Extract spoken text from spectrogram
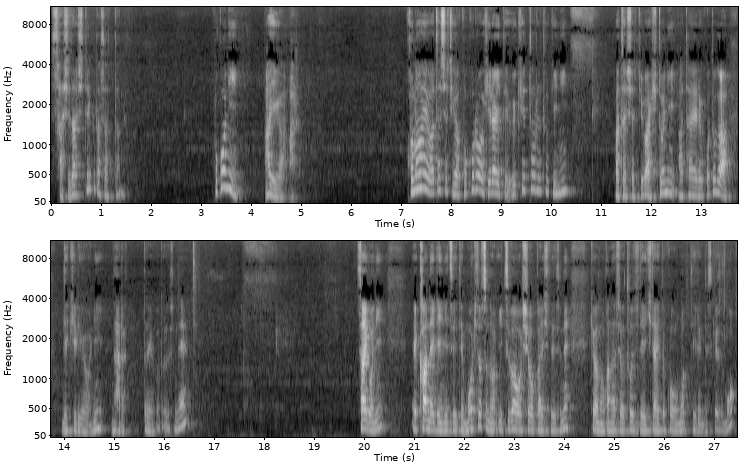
差し出してくださったんです。ここに愛がある。この愛を私たちが心を開いて受け取るときに、私たちは人に与えることができるようになるということですね。最後に、カーネギーについてもう一つの逸話を紹介してですね、今日のお話を閉じていきたいとこう思っているんですけれども、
